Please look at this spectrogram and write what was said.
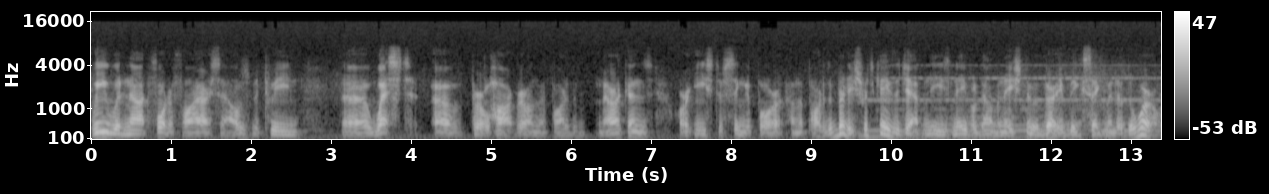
we would not fortify ourselves between uh, west of Pearl Harbor on the part of the Americans or east of Singapore on the part of the British, which gave the Japanese naval domination of a very big segment of the world.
